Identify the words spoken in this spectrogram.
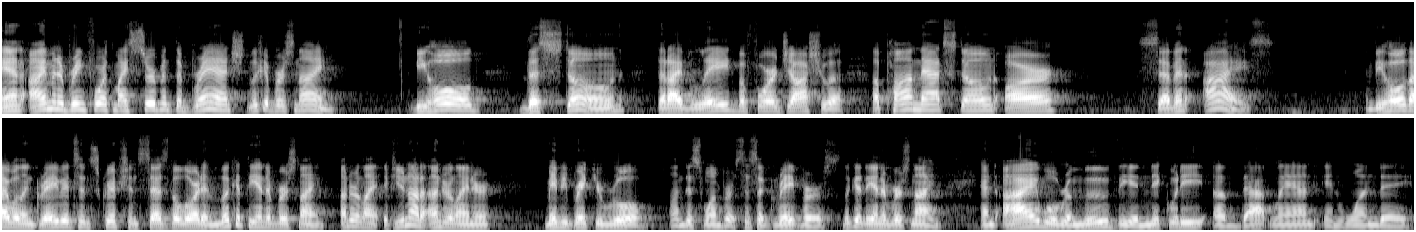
and I'm going to bring forth my servant the branch. Look at verse 9. Behold, the stone that I've laid before Joshua. Upon that stone are seven eyes. And behold, I will engrave its inscription, says the Lord. And look at the end of verse 9. Underline, if you're not an underliner, maybe break your rule on this one verse. This is a great verse. Look at the end of verse 9. And I will remove the iniquity of that land in one day.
